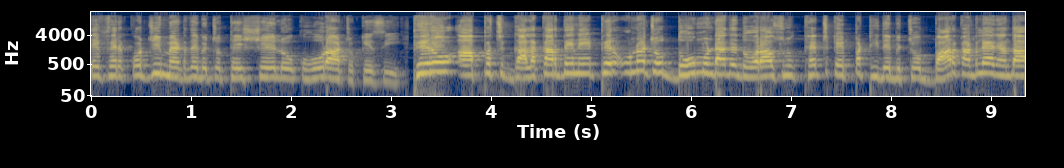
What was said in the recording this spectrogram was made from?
ਤੇ ਫਿਰ ਕੁਝ ਹੀ ਮਿੰਟ ਦੇ ਵਿੱਚ ਉੱਥੇ 6 ਲੋਕ ਹੋਰ ਆ ਚੁੱਕੇ ਸੀ। ਫਿਰ ਉਹ ਆਪਸ ਚ ਗੱਲ ਕਰਦੇ ਨੇ, ਫਿਰ ਉਹਨਾਂ ਚੋਂ ਦੋ ਮੁੰਡਿਆਂ ਦੇ ਦੁਆਰਾ ਉਸ ਨੂੰ ਖਿੱਚ ਕੇ ਭੱਠੀ ਦੇ ਵਿੱਚੋਂ ਬਾਹਰ ਕੱਢ ਲਿਆ ਜਾਂਦਾ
